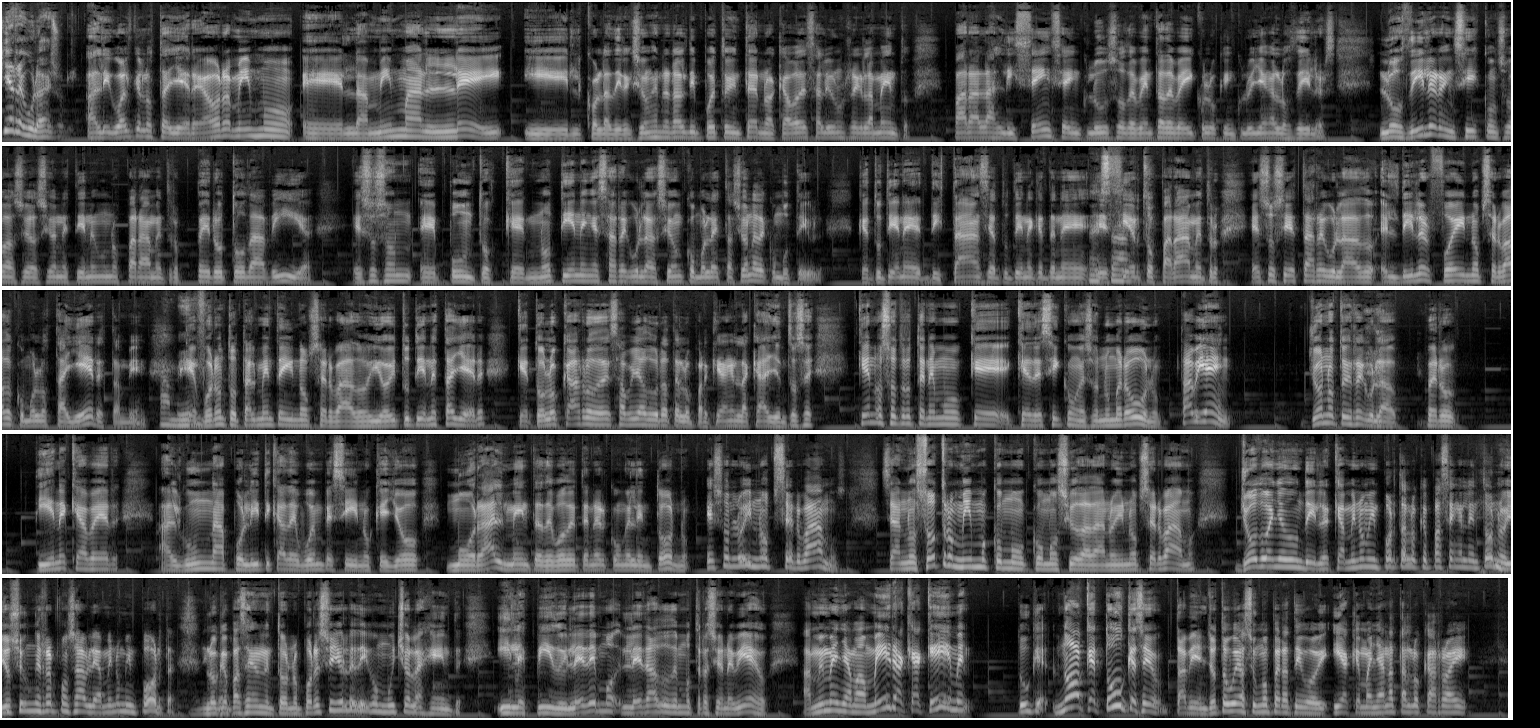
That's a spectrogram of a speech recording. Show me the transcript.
¿Quién regula eso aquí? Al igual que los talleres, ahora mismo eh, la misma ley y con la Dirección General de Impuestos Internos acaba de salir un reglamento para las licencias incluso de venta de vehículos que incluyen a los dealers. Los dealers en sí con sus asociaciones tienen unos parámetros, pero todavía esos son eh, puntos que no tienen esa regulación como las estaciones de combustible, que tú tienes distancia, tú tienes que tener eh, ciertos parámetros. Eso sí está regulado. El dealer fue inobservado como los talleres también, que fueron totalmente inobservados. Y hoy tú tienes talleres que todos los carros de esa bolladura te lo parquean en la calle. Entonces, ¿qué nosotros tenemos que, que decir con eso? Número uno, está bien, yo no estoy regulado, pero tiene que haber alguna política de buen vecino que yo moralmente debo de tener con el entorno. Eso lo inobservamos. O sea, nosotros mismos como, como ciudadanos inobservamos. Yo dueño de un dealer que a mí no me importa lo que pasa en el entorno. Yo soy un irresponsable, a mí no me importa lo que pasa en el entorno. Por eso yo le digo mucho a la gente y les pido y le he, dado demostraciones viejo. A mí me han llamado, mira que aquí... Me, tú que, no, que tú, que sé yo. Está bien, yo te voy a hacer un operativo hoy y a que mañana están los carros ahí.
